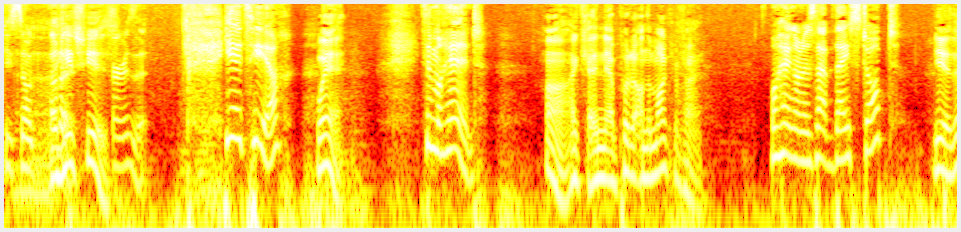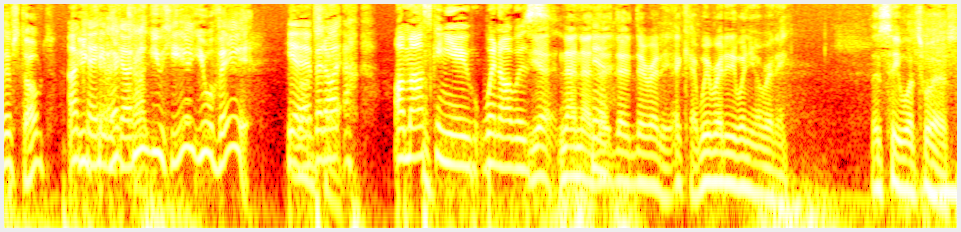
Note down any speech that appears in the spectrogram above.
She's not. Uh, got here it. she is. Where is it? Yeah, it's here. Where? It's in my hand. Oh, okay. Now put it on the microphone. Well, hang on. Is that they stopped? Yeah, they've stopped. Okay, You here we ca- go. Can't you hear? You're there. Yeah, but sake. I, I'm asking you when I was. Yeah, no, no, Yeah. They're, they're, they're ready. Okay, we're ready when you're ready. Let's see what's worse.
